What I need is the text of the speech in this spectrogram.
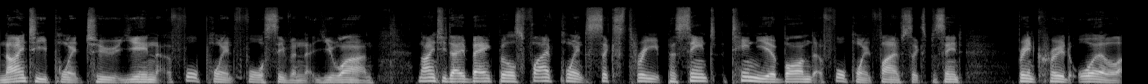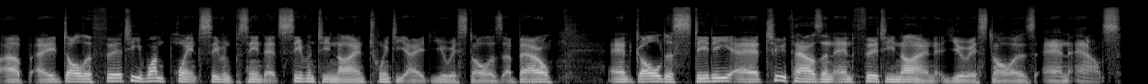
90.2 yen, 4.47 yuan. 90 day bank bills 5.63%, 10 year bond 4.56%. Brent crude oil up a dollar thirty, one point seven percent at seventy nine twenty eight US dollars a barrel, and gold is steady at two thousand and thirty nine US dollars an ounce.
